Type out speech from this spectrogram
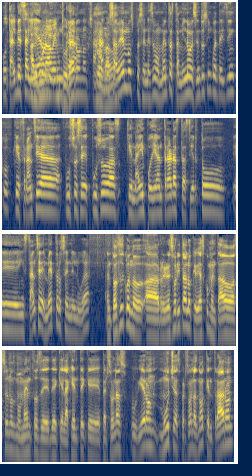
o tal vez salieron. Algún y aventurero, nunca- ¿no? Ajá, no sabemos, pues en ese momento, hasta 1955, que Francia puso, ese, puso que nadie podía entrar hasta cierto eh, instancia de metros en el lugar. Entonces, cuando ah, regreso ahorita a lo que habías comentado hace unos momentos de, de que la gente, que personas, hubieron muchas personas, ¿no? Que entraron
